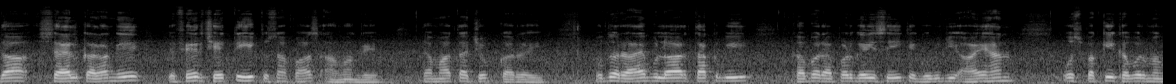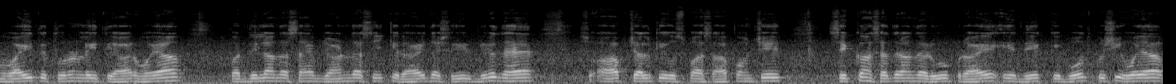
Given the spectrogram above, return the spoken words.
ਦਾ ਸੈਲ ਕਰਾਂਗੇ ਤੇ ਫਿਰ ਛੇਤੀ ਹੀ ਤੁਸਾਂ ਪਾਸ ਆਵਾਂਗੇ। ਤਾਂ ਮਾਤਾ ਚੁੱਪ ਕਰ ਰਹੀ। ਉਧਰ ਰਾਏ ਬੁਲਾਰ ਤੱਕ ਵੀ ਖਬਰ ਅਪੜ ਗਈ ਸੀ ਕਿ ਗੁਰੂ ਜੀ ਆਏ ਹਨ। ਉਸ ਪੱਕੀ ਖਬਰ ਮੰਗਵਾਈ ਤੇ ਤੁਰਨ ਲਈ ਤਿਆਰ ਹੋਇਆ। ਪਰ ਦਿਲਾਂ ਦਾ ਸਾਹਿਬ ਜਾਣਦਾ ਸੀ ਕਿ ਰਾਏ ਦਾ ਸਰੀਰ ਬਿਰਧ ਹੈ, ਸੋ ਆਪ ਚੱਲ ਕੇ ਉਸ ਪਾਸ ਆ ਪਹੁੰਚੇ। ਸਿੱਕਾਂ ਸਦਰਾਂ ਦਾ ਰੂਪ ਰਾਏ। ਇਹ ਦੇਖ ਕੇ ਬਹੁਤ ਖੁਸ਼ੀ ਹੋਇਆ।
